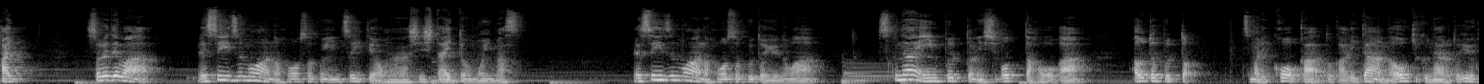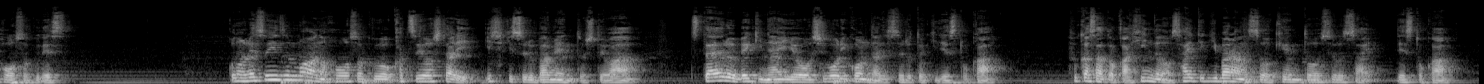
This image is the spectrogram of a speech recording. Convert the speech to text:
はい。それではレスイズモアの法則についてお話ししたいと思います。レスイズモアの法則というのは少ないインプットに絞った方がアウトプットつまり効果とかリターンが大きくなるという法則です。このレスイズモアの法則を活用したり意識する場面としては伝えるべき内容を絞り込んだりするときですとか深さとか頻度の最適バランスを検討する際ですとか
